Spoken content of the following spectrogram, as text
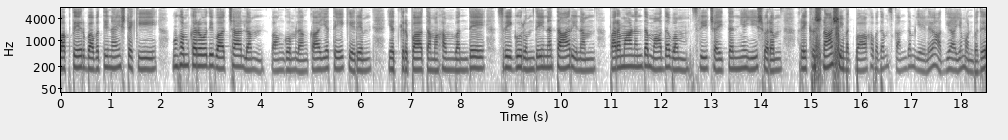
பக்தேர் பவதி நைஷ்டகி முகம் கரோதி வாச்சாலம் பங்கும் லங்காய தே யத் கிருபா தமகம் வந்தே ஸ்ரீகுரும் தீனதாரிணம் பரமானந்த மாதவம் ஸ்ரீ சைத்தன்ய ஈஸ்வரம். ஹரே கிருஷ்ணா ஸ்ரீமத் பாகவதம் ஸ்கந்தம் ஏழு அத்தியாயம் ஒன்பது.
